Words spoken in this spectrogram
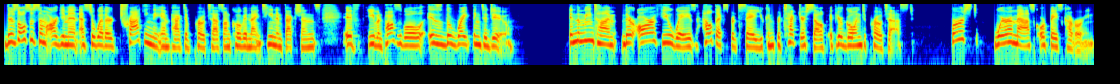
There's also some argument as to whether tracking the impact of protests on COVID 19 infections, if even possible, is the right thing to do. In the meantime, there are a few ways health experts say you can protect yourself if you're going to protest. First, wear a mask or face covering.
